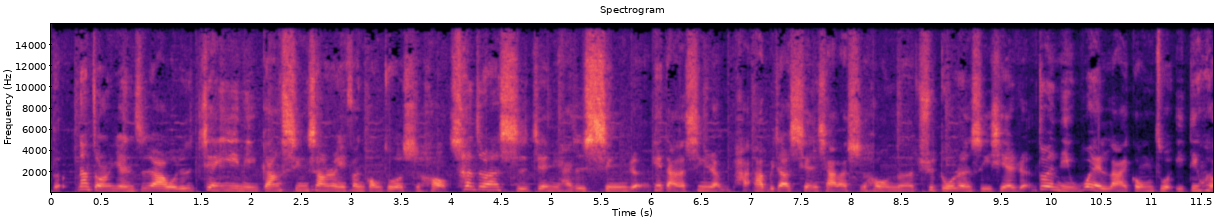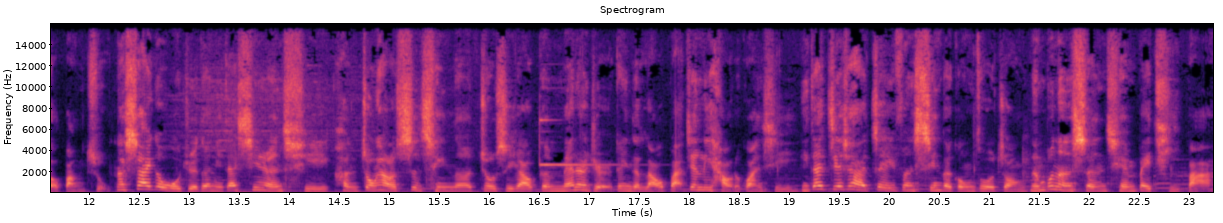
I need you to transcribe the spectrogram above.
的。那总而言之啊，我就是建议你刚新上任一份工作的时候，趁这段时间你还是新人，可以打着新人牌，然后比较闲暇的时候呢，去多认识一些人，对你未来工作一定会有帮助。那下一个，我觉得你在新人期很重要的事情呢，就是要跟 manager、跟你的老板建立好的关系。你在接下来这一份新的工作中，能不能升迁、被提拔？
